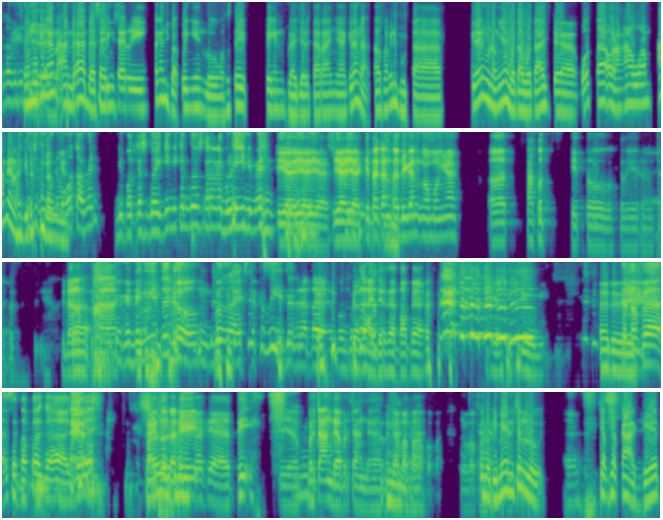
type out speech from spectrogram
Kenapa jadi? Ya, mungkin kan Anda ada sharing-sharing. Kita kan juga pengen loh. Maksudnya pengen belajar caranya. Kita nggak tahu selama ini buta. kita ini undangnya wota-wota aja. Wota orang awam, aneh lah Gue kita juga undang undangnya. Wota men di podcast gue gini kan gue sekarang labelnya ini men. Iya iya iya iya iya kita kan tadi kan ngomongnya eh, takut itu keliru takut. Ya, Udahlah Ya. kita Jangan ada gitu dong. Gue gak expect ke situ ternyata beberapa ngajar setupnya. Aduh. setupnya setupnya agak-agak ya. Nah, itu tadi Hati-hati. iya bercanda bercanda. Nggak apa-apa, nggak apa-apa. Nggak apa-apa. Udah di mention lu. Eh. Siap-siap kaget.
